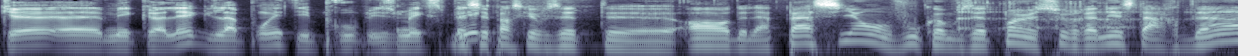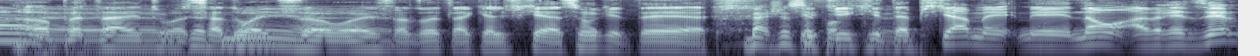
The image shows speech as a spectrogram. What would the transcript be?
que euh, mes collègues Lapointe et Proux. Et je Ben, m'explique. c'est parce que vous êtes euh, hors de la passion. Vous, comme vous n'êtes pas un souverainiste ardent. Ah, euh, peut-être, ouais, êtes ça doit moins, être ça, euh, ouais, ça doit être la qualification qui était, euh, Ben, je sais qui, pas. qui- qui est applicable, mais, mais non, à vrai dire,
